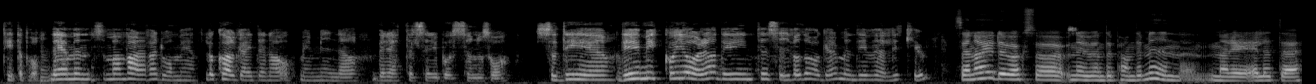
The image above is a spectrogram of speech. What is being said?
titta på. Mm. Nej, men så man varvar då med lokalguiderna och med mina berättelser i bussen och så. Så det, det är mycket att göra. Det är intensiva dagar, men det är väldigt kul. Sen har ju du också nu under pandemin när det är lite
